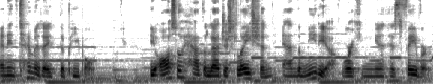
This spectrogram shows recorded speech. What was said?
and intimidate the people. He also had the legislation and the media working in his favor.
